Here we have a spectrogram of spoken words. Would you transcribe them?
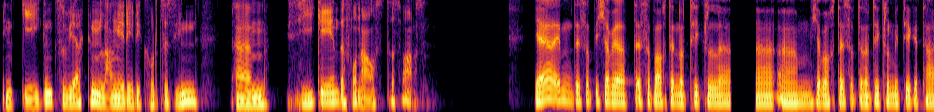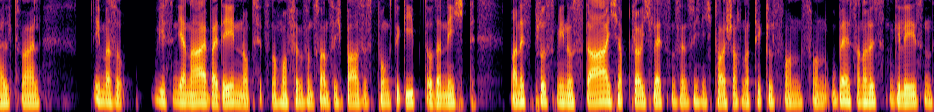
entgegenzuwirken. Lange Rede, kurzer Sinn. Ähm, Sie gehen davon aus, das war's. Ja, ja, eben deshalb, ich habe ja deshalb auch den Artikel, äh, äh, ich habe auch deshalb den Artikel mit dir geteilt, weil immer so, wir sind ja nahe bei denen, ob es jetzt nochmal 25 Basispunkte gibt oder nicht man ist plus minus da. Ich habe, glaube ich, letztens, wenn es mich nicht täuscht, auch einen Artikel von, von UBS-Analysten gelesen,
